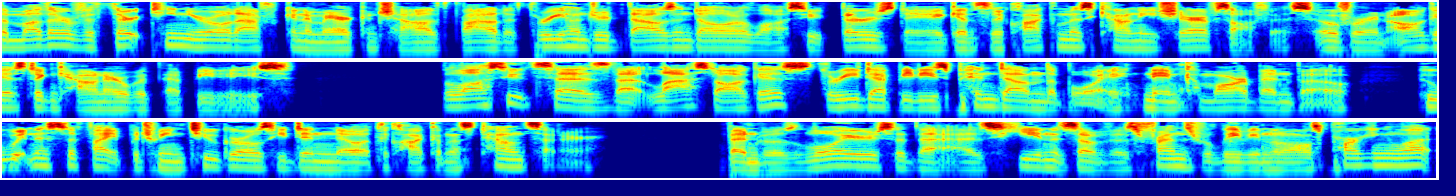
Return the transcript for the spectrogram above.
The mother of a 13 year old African American child filed a $300,000 lawsuit Thursday against the Clackamas County Sheriff's Office over an August encounter with deputies. The lawsuit says that last August, three deputies pinned down the boy, named Kamar Benbow, who witnessed a fight between two girls he didn't know at the Clackamas Town Center. Benbow's lawyer said that as he and some of his friends were leaving the mall's parking lot,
